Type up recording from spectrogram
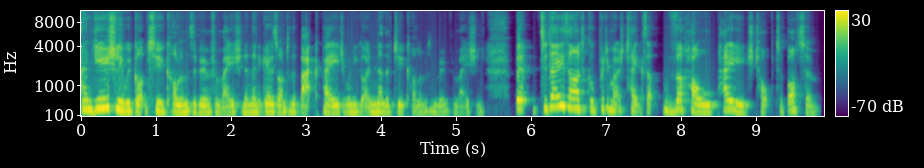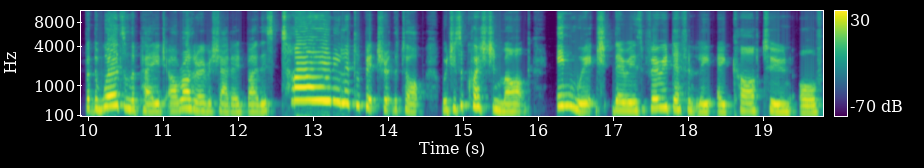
And usually we've got two columns of information and then it goes on to the back page when you've got another two columns of information. But today's article pretty much takes up the whole page, top to bottom. But the words on the page are rather overshadowed by this tiny little picture at the top, which is a question mark in which there is very definitely a cartoon of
